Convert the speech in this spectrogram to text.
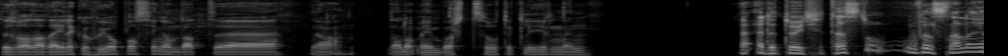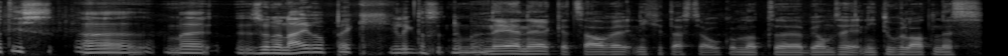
Dus was dat eigenlijk een goede oplossing om dat ja, dan op mijn borst zo te kleren. En Ja, heb je het ooit getest hoe- hoeveel sneller het is met zo'n aeropack, gelijk dat ze het noemen? Nee, nee, ik heb het zelf eigenlijk niet getest. Ja, ook omdat bij ons eigenlijk niet toegelaten is.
